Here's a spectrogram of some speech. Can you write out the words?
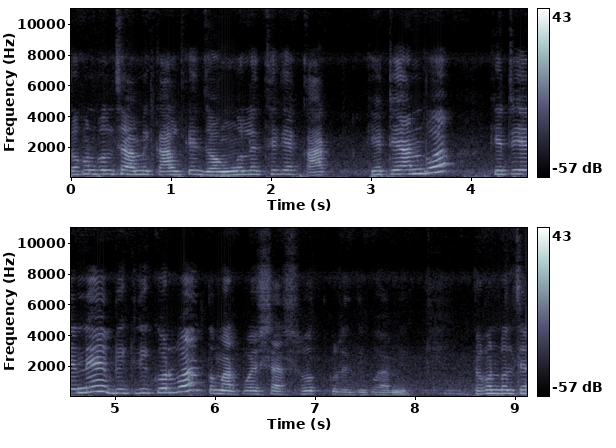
তখন বলছে আমি কালকে জঙ্গলে থেকে কাঠ কেটে আনব কেটে এনে বিক্রি করব তোমার পয়সা শোধ করে দিব আমি। তখন বলছে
